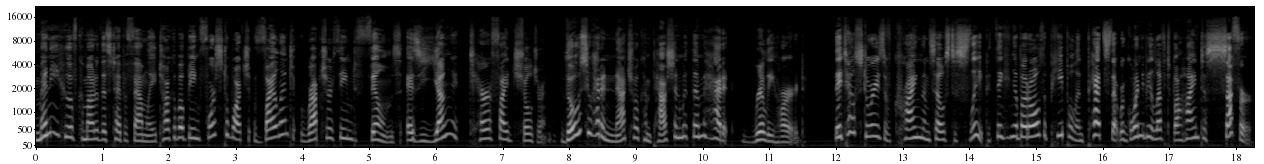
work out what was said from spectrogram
Many who have come out of this type of family talk about being forced to watch violent, rapture themed films as young, terrified children. Those who had a natural compassion with them had it really hard. They tell stories of crying themselves to sleep, thinking about all the people and pets that were going to be left behind to suffer.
